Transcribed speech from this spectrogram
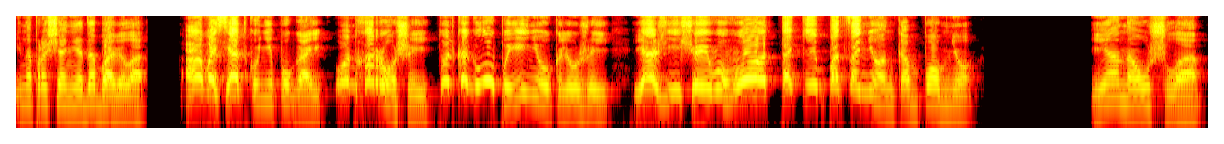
и на прощание добавила. «А Васятку не пугай, он хороший, только глупый и неуклюжий. Я ж еще его вот таким пацаненком помню». И она ушла.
